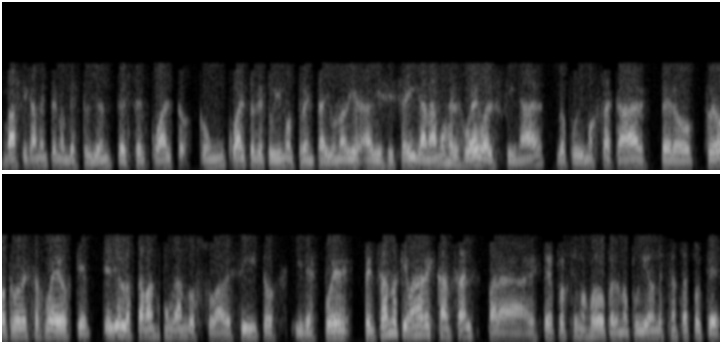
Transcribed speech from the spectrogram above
básicamente nos destruyó en tercer cuarto, con un cuarto que tuvimos 31 a 16, ganamos el juego al final, lo pudimos sacar, pero fue otro de esos juegos que, ellos lo estaban jugando suavecito y después pensando que iban a descansar para este próximo juego, pero no pudieron descansar porque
